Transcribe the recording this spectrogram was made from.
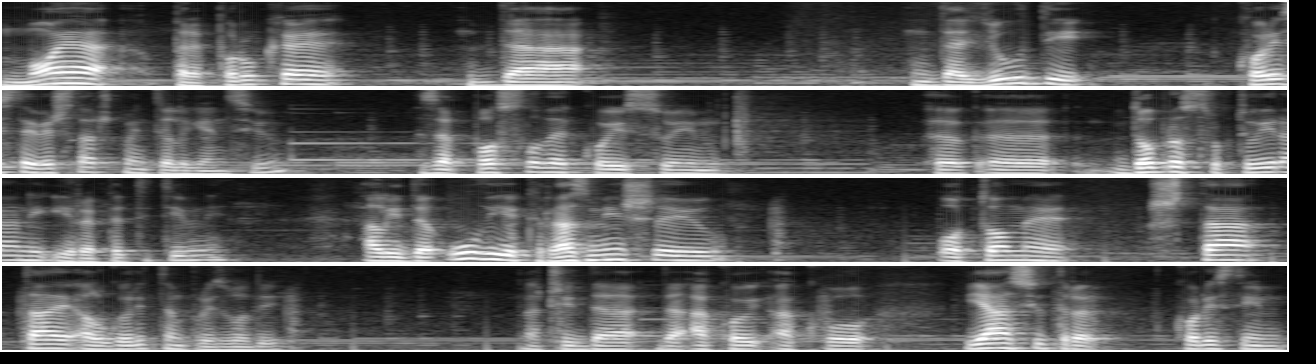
Moja preporuka je da, da ljudi koriste veštačku inteligenciju za poslove koji su im E, e, dobro strukturirani i repetitivni, ali da uvijek razmišljaju o tome šta taj algoritam proizvodi. Znači da, da ako, ako ja sutra koristim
